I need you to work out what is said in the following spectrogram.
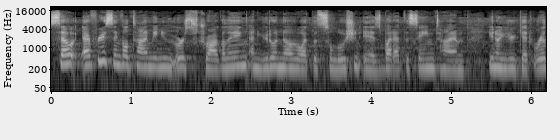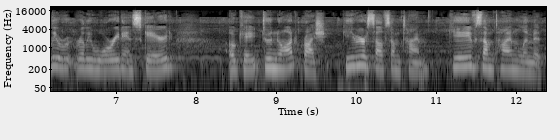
so every single time when you're struggling and you don't know what the solution is but at the same time you know you get really really worried and scared Okay, do not rush. Give yourself some time. Give some time limit.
